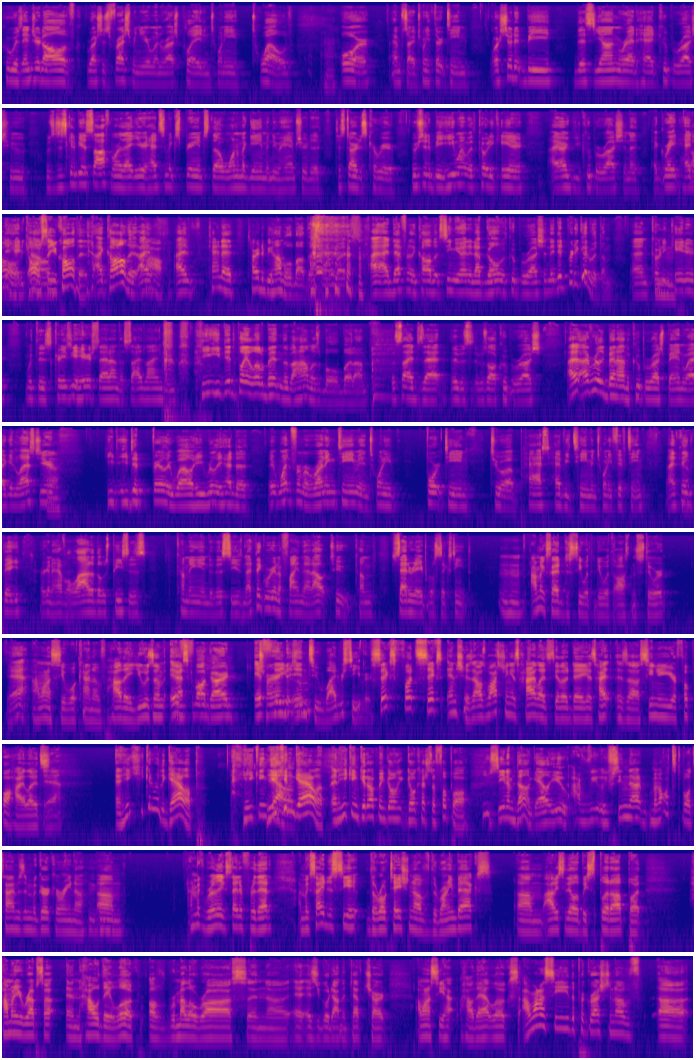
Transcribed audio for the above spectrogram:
who was injured all of Rush's freshman year when Rush played in 2012, Uh-huh. or I'm sorry, 2013, or should it be this young redhead Cooper Rush who was just going to be a sophomore that year, had some experience though, won him a game in New Hampshire to, to start his career. Who should it be? He went with Cody Kater. I argued Cooper Rush in a, a great oh, head-to-head. oh, so you called it. I called it. I Wow. I kind of it's hard to be humble about this one, but I, I definitely called it. CMU ended up going with Cooper Rush, and they did pretty good with him. And Cody Mhm. Kater with his crazy hair sat on the sidelines, and he, he did play a little bit in the Bahamas Bowl, but um besides that, it was it was all Cooper Rush. I, I've really been on the Cooper Rush bandwagon. Last year, Yeah. he he did fairly well. He really had to. It went from a running team in 2014 to a pass heavy team in 2015. And I think they are going to have a lot of those pieces coming into this season. I think we're going to find that out too come Saturday, April 16th. hmm I'm excited to see what they do with Austin Stewart. Yeah. I want to see what kind of how they use him. If Basketball guard if turned into wide receiver. six foot six inches. I was watching his highlights the other day. His hi- his uh, senior year football highlights. Yeah. and he, he can really gallop. He can He gallop. can gallop, and he can get up and go go catch the football. You've seen him dunk, alley oop. I've, we- we've seen that multiple times in McGuirk Arena. Mhm. Um, I'm really excited for that. I'm excited to see the rotation of the running backs. Um, obviously they'll be split up, but how many reps uh, and how they look of Romello Ross and uh, as you go down the depth chart, I want to see how, how that looks. I want to see the progression of uh,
